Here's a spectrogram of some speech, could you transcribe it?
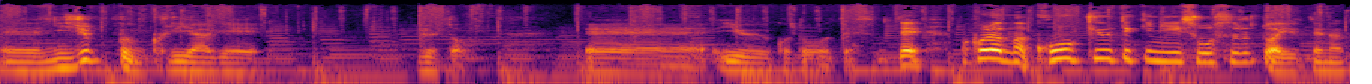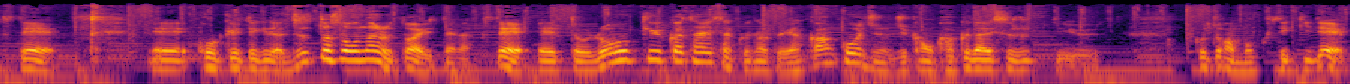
えー、20分繰り上げると。えー、いうことです。で、これはまあ高級的にそうするとは言ってなくて、えー、高級的ではずっとそうなるとは言ってなくて、えっ、ー、と、老朽化対策など夜間工事の時間を拡大するっていうことが目的で、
